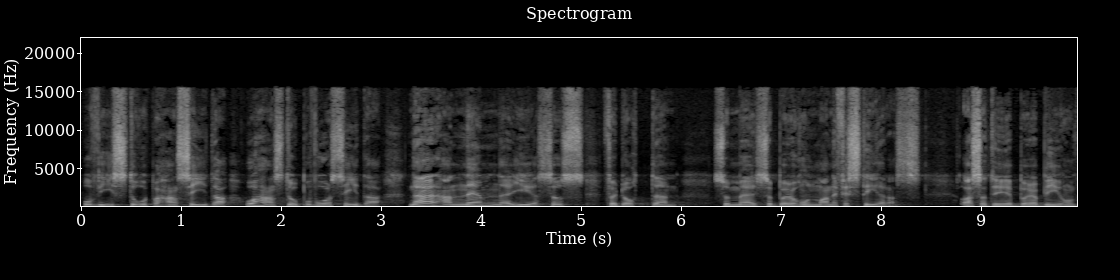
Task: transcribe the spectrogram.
Och vi står på hans sida och han står på vår sida. När han nämner Jesus för dottern så, märks, så börjar hon manifesteras. Alltså det börjar bli, hon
